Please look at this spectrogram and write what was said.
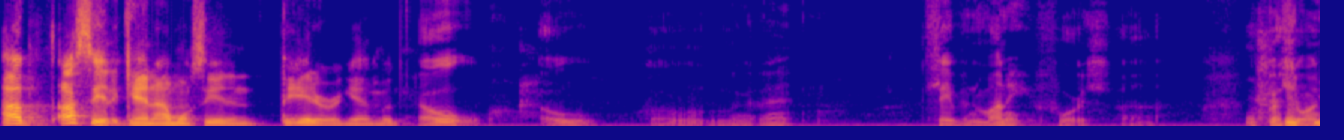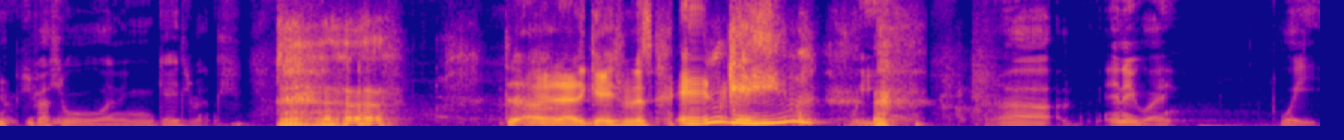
I'll I'll see it again. I won't see it in theater again, but Oh, oh, oh! Look at that, saving money for uh, special special engagements. the, uh, that engagement is in game. Wait. uh, anyway, wait.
